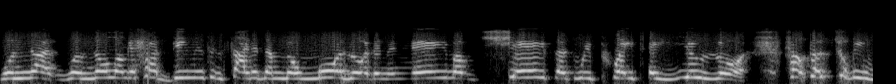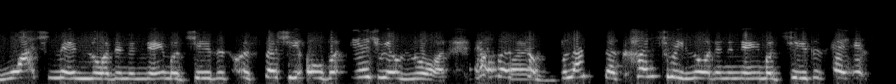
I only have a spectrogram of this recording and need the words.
will not will no longer have demons inside of them no more, Lord. In the name of Jesus, we pray to you, Lord. Help us to be watchmen, Lord, in the name of Jesus, especially over Israel, Lord. Help us to bless the country, Lord, in the name of Jesus, and its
